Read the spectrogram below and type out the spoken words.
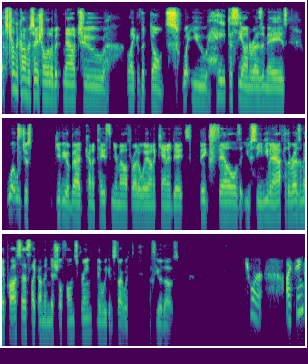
let's turn the conversation a little bit now to like the don'ts, what you hate to see on resumes, what would just give you a bad kind of taste in your mouth right away on a candidate's big fails that you've seen even after the resume process, like on the initial phone screen. Maybe we can start with a few of those. Sure. I think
